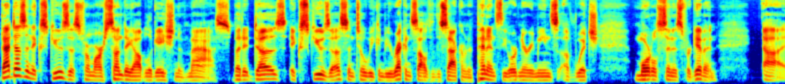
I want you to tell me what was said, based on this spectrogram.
that doesn't excuse us from our Sunday obligation of Mass, but it does excuse us until we can be reconciled to the sacrament of penance, the ordinary means of which mortal sin is forgiven. Uh,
